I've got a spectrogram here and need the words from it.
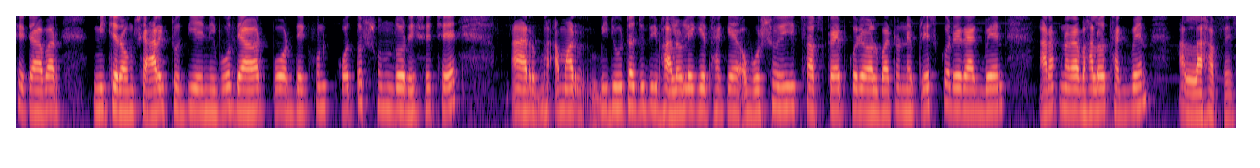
সেটা আবার নিচের অংশে আরেকটু দিয়ে নিব। দেওয়ার পর দেখুন কত সুন্দর এসেছে। আর আমার ভিডিওটা যদি ভালো লেগে থাকে, অবশ্যই সাবস্ক্রাইব করে অল বাটনে প্রেস করে রাখবেন। আর আপনারা ভালো থাকবেন। আল্লাহ হাফেজ।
